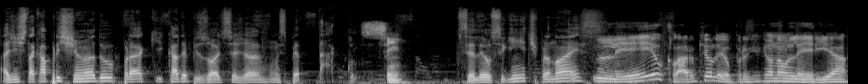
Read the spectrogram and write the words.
a gente tá caprichando pra que cada episódio seja um espetáculo. Sim. Você lê o seguinte pra nós? Leio, claro que eu leio. Por que, que eu não leria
